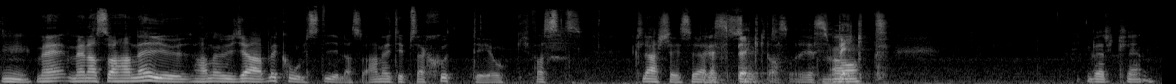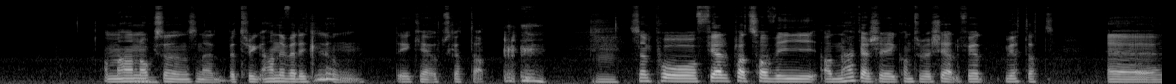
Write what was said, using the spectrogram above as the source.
mm. Men, men alltså han är ju, han har ju jävligt cool stil alltså. Han är ju typ såhär 70 och fast klär sig så jävla Respekt snyggt. alltså, respekt. verkligen. Ja, men han har också en sån här betrygg, han är väldigt lugn. Det kan jag uppskatta. Mm. Sen på fjärde plats har vi, ja den här kanske är kontroversiell för jag vet att eh,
